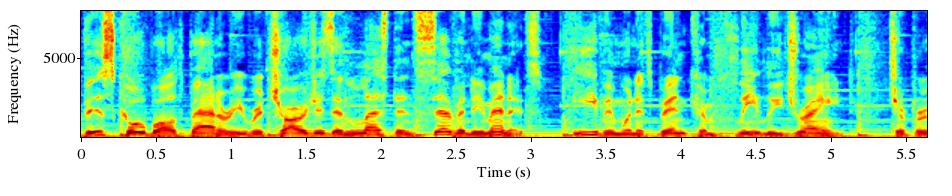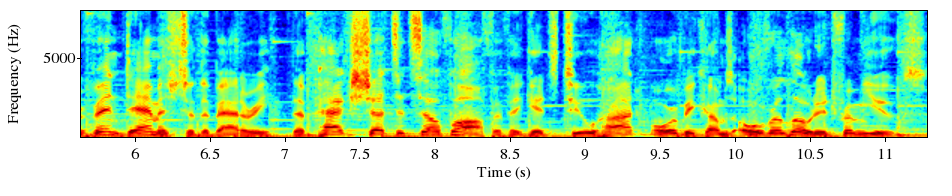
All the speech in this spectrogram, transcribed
This Kobalt battery recharges in less than 70 minutes, even when it's been completely drained. To prevent damage to the battery, the pack shuts itself off if it gets too hot or becomes overloaded from use.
